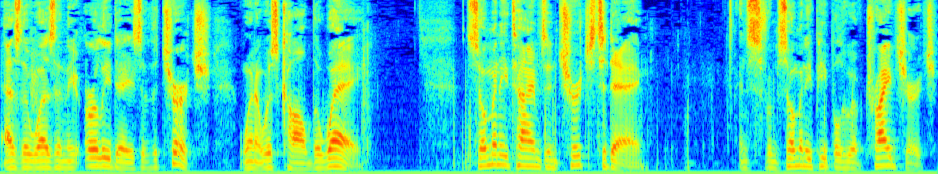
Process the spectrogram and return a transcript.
as there was in the early days of the church when it was called the way. So many times in church today, and from so many people who have tried church.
